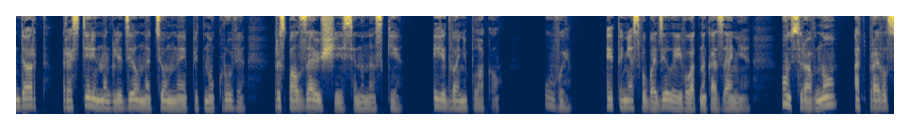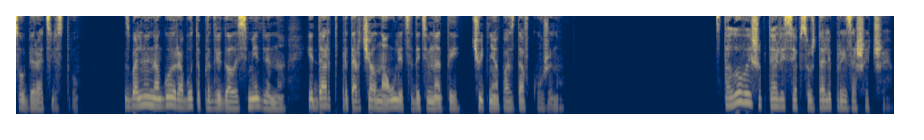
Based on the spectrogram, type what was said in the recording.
Дарт растерянно глядел на темное пятно крови, расползающееся на носке, и едва не плакал. Увы, это не освободило его от наказания. Он все равно отправился убирать листву. С больной ногой работа продвигалась медленно, и Дарт проторчал на улице до темноты, чуть не опоздав к ужину. Столовые шептались и обсуждали произошедшее.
